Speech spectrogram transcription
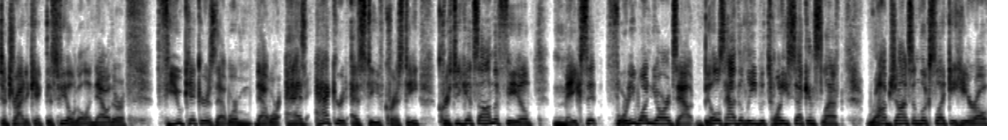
to try to kick this field goal. And now there are few kickers that were that were as accurate as Steve Christie. Christie gets on the field, makes it 41 yards out. Bills had the lead with 20 seconds left. Rob Johnson looks like a hero.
